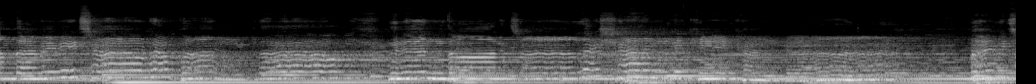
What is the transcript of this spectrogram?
มแต่ไม่มีเธอรับฟังอีกแล้วเหมือนตอนที่เธอและฉันแค่เคียข้างกันไม่มีท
